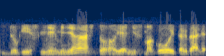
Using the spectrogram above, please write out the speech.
другие сильнее меня, что я не смогу и так далее.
